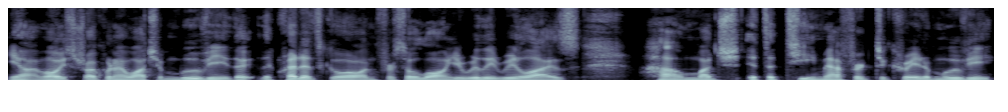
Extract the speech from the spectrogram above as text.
you know, I'm always struck when I watch a movie, the, the credits go on for so long, you really realize how much it's a team effort to create a movie.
